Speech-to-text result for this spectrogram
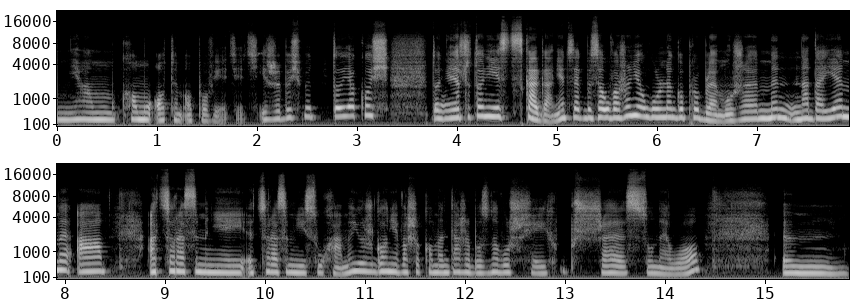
nie mam komu o tym opowiedzieć. I żebyśmy to jakoś, to nie, znaczy to nie jest skarga, nie? To jakby zauważenie ogólnego problemu, że my nadajemy, a, a coraz, mniej, coraz mniej słuchamy. Już gonię Wasze komentarze, bo znowuż się ich przesunęło. Um,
